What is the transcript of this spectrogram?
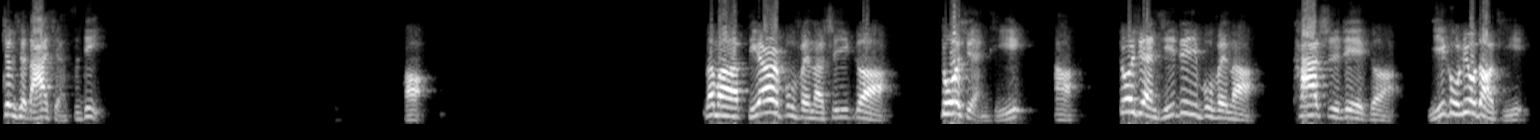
正确答案选四 D。好，那么第二部分呢是一个多选题啊，多选题这一部分呢，它是这个一共六道题，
